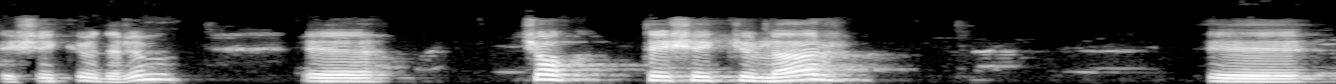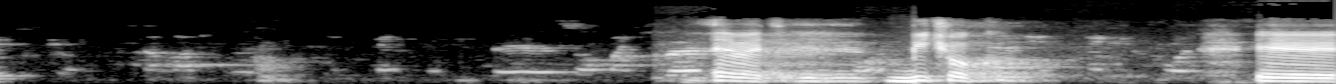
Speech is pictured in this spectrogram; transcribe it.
teşekkür ederim. E, çok teşekkürler. E, evet, e, birçok e,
